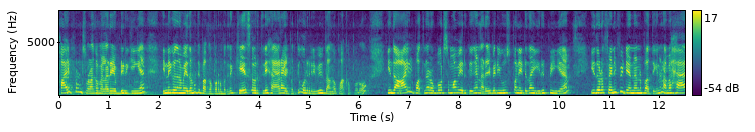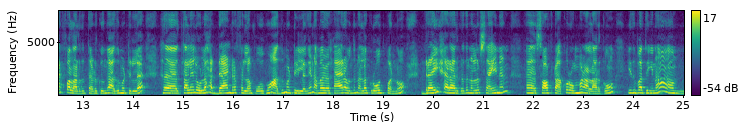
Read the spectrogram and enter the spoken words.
Hi friends வணக்கம். எல்லோரும் எப்படி இருக்கீங்க? இன்றைக்கி வந்து நம்ம எதை பற்றி பார்க்க போகிறோம் பார்த்தீங்கன்னா கேசவர்த்திலே ஹேர் ஆயில் பற்றி ஒரு ரிவ்யூ தாங்க பார்க்க போகிறோம் இந்த ஆயில் பார்த்தீங்கன்னா ரொம்ப வருஷமாகவே இருக்குங்க. நிறைய பேர் யூஸ் பண்ணிட்டு தான் இருப்பீங்க. இதோட பெனிஃபிட் என்னென்னு பார்த்தீங்கன்னா நம்ம ஹேர் ஃபால் ஆகிறது தடுக்குங்க. அது மட்டும் இல்லை தலையில் உள்ள டேண்ட்ரஃப் எல்லாம் போகும். அது மட்டும் இல்லைங்க நம்ம ஹேரை வந்து நல்லா க்ரோத் பண்ணும். ட்ரை ஹேராக இருக்கிறது நல்லா ஷைன் அண்ட் சாஃப்டாக்கும் ரொம்ப நல்லாயிருக்கும் இது பார்த்தீங்கன்னா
